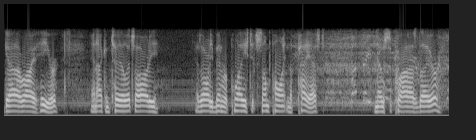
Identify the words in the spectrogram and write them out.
guy right here. And I can tell it's already has already been replaced at some point in the past. No surprise there.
